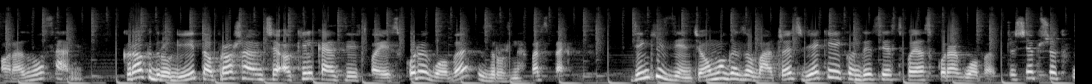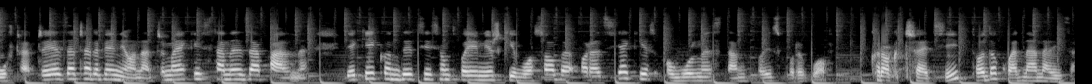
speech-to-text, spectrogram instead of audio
oraz włosami. Krok drugi to proszę Cię o kilka zdjęć Twojej skóry głowy z różnych perspektyw. Dzięki zdjęciom mogę zobaczyć, w jakiej kondycji jest Twoja skóra głowy. Czy się przytłuszcza, czy jest zaczerwieniona, czy ma jakieś stany zapalne, w jakiej kondycji są Twoje mieszki włosowe oraz jaki jest ogólny stan Twojej skóry głowy. Krok trzeci to dokładna analiza.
